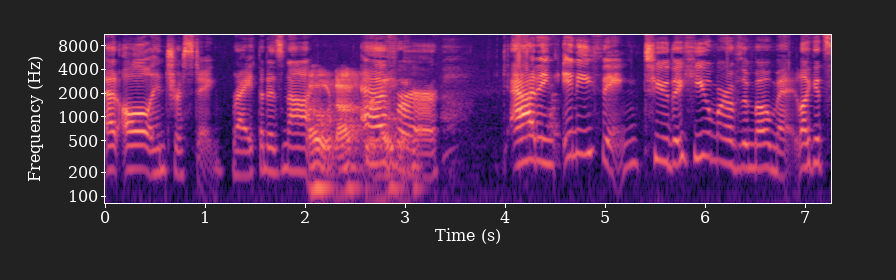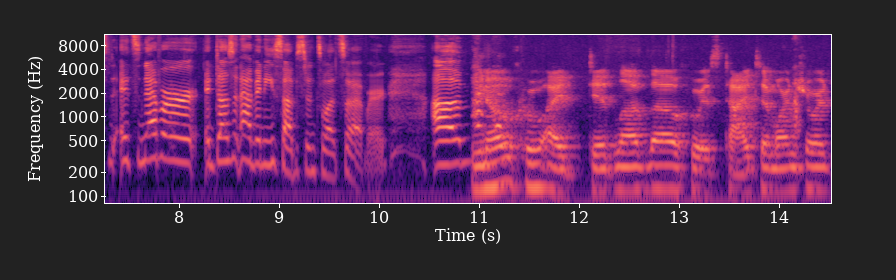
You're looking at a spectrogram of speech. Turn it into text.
at all interesting, right? That is not Oh, not ever adding anything to the humor of the moment. Like it's it's never it doesn't have any substance whatsoever. Um You know who I did love though, who is tied to Martin Short,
